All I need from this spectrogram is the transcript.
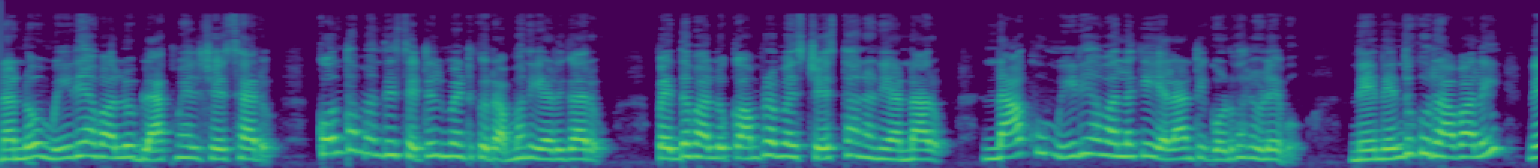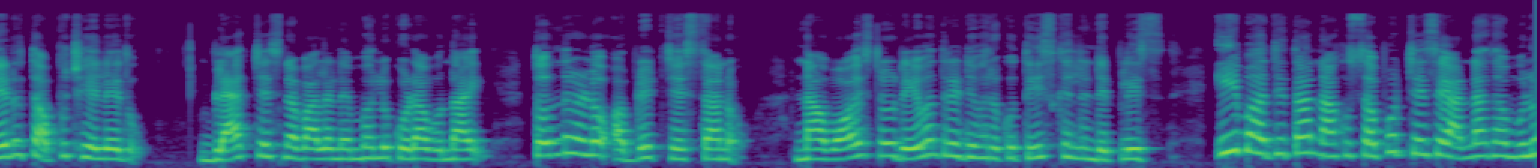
నన్ను మీడియా వాళ్ళు బ్లాక్మెయిల్ చేశారు. కొంతమంది సెటిల్మెంట్కు రమ్మని అడిగారు. పెద్దవాళ్ళు కాంప్రమైజ్ చేస్తానని అన్నారు. నాకు మీడియా వాళ్ళకి ఎలాంటి గొడవలు లేవు. నేనెందుకు రావాలి? నేను తప్పు చేయలేదు. బ్లాక్ చేసిన వాళ్ళ నెంబర్లు కూడా ఉన్నాయి. తొందరలో అప్డేట్ చేస్తాను. నా వాయిస్ను రేవంత్ రెడ్డి వరకు తీసుకెళ్ళండి ప్లీజ్. ఈ బాధ్యత నాకు సపోర్ట్ చేసే అన్నదమ్ములు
